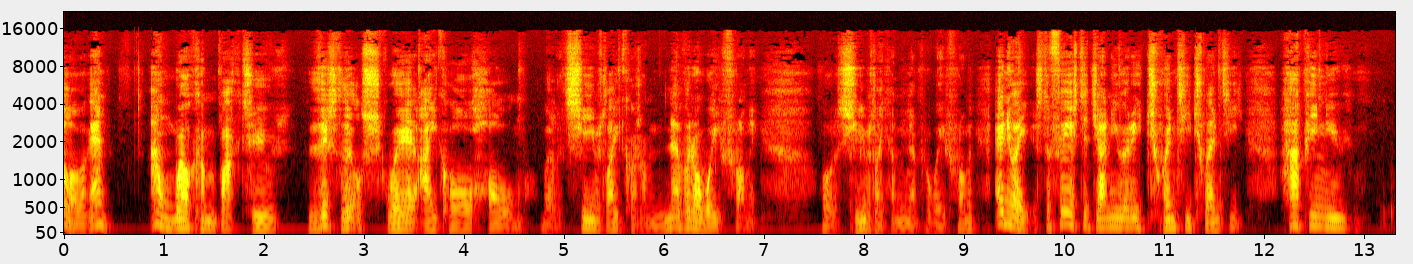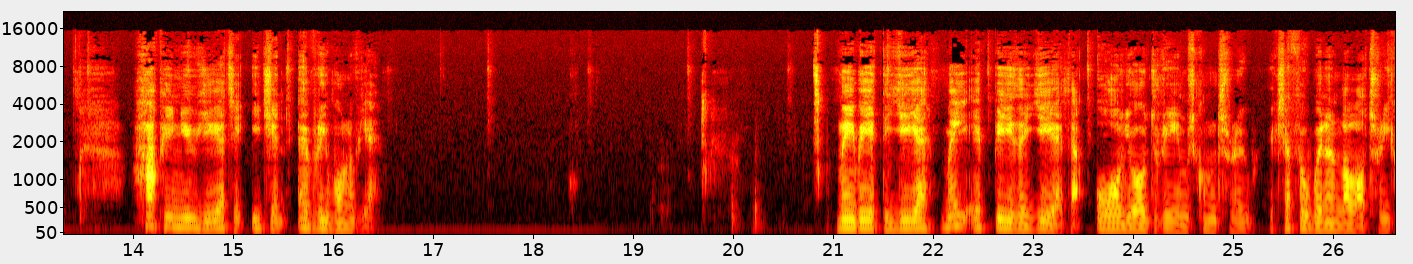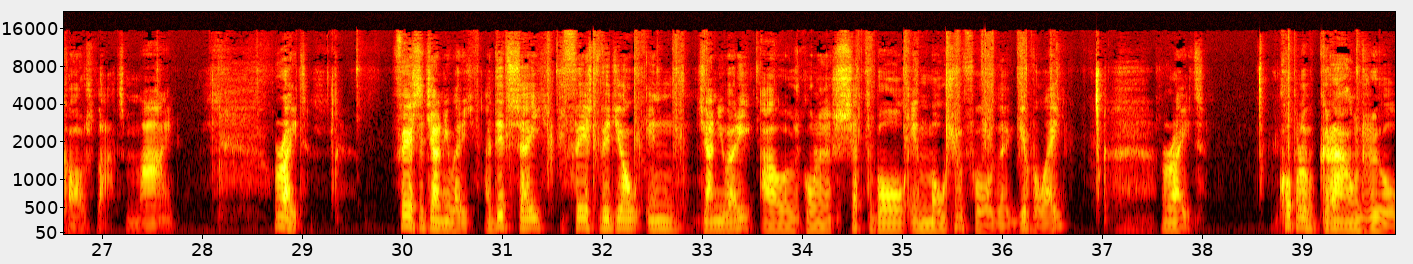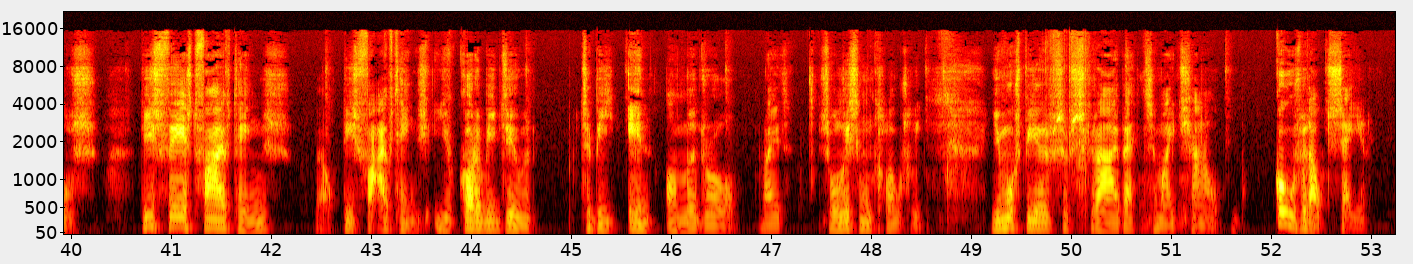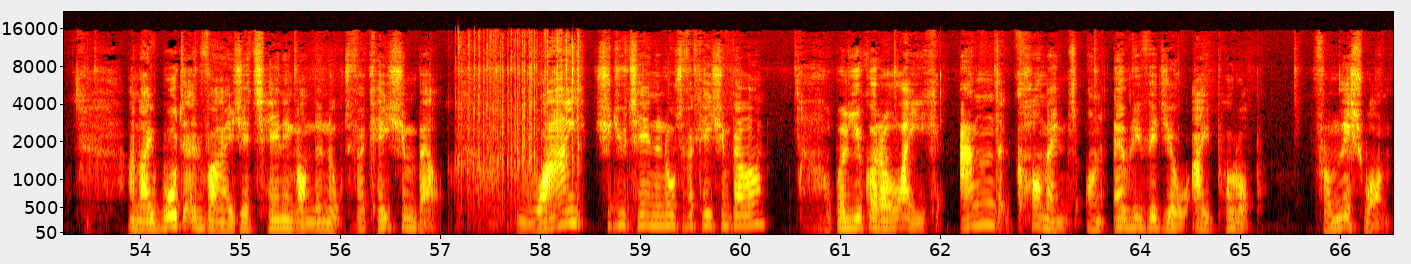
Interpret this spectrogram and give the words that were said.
Hello again and welcome back to this little square I call home. Well it seems like because I'm never away from it. Or it seems like I'm never away from it. Anyway, it's the 1st of January 2020. Happy New Happy New Year to each and every one of you. Maybe it the year, may it be the year that all your dreams come true, except for winning the lottery, cause that's mine. Right, 1st of January. I did say first video in January I was going to set the ball in motion for the giveaway. Right, couple of ground rules. These first five things, well, these five things you've got to be doing to be in on the draw, right? So listen closely. You must be a subscriber to my channel. Goes without saying. And I would advise you turning on the notification bell why should you turn the notification bell on? Well, you've got to like and comment on every video I put up from this one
